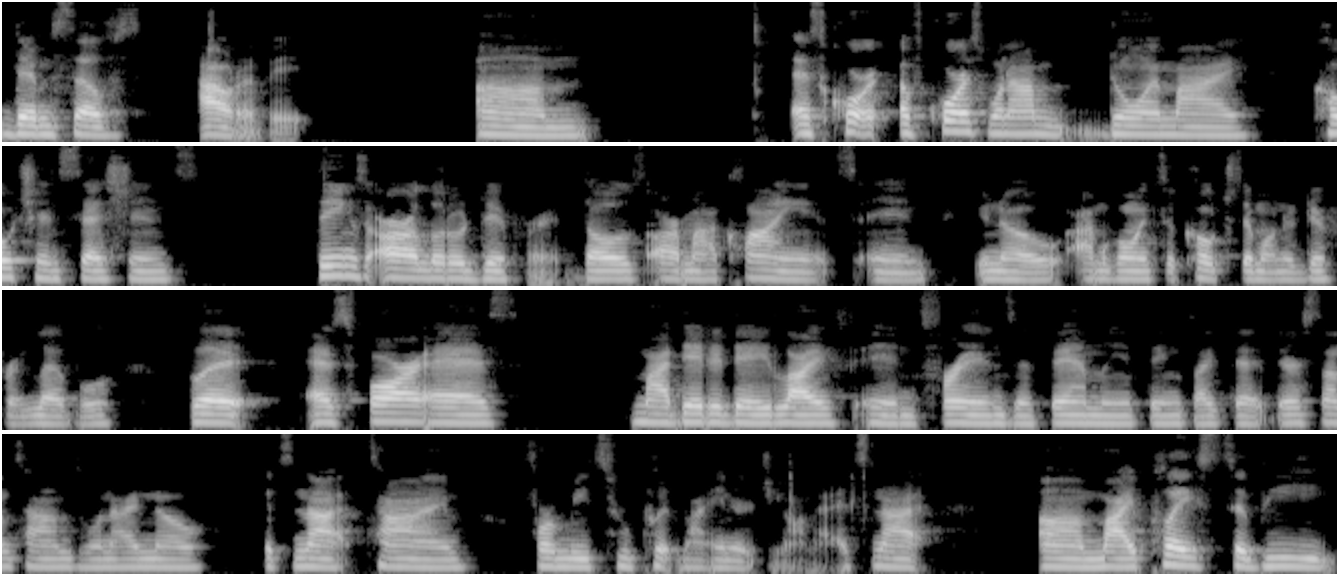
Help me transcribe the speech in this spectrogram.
themselves out of it. Um, as cor- of course, when I'm doing my coaching sessions, things are a little different. Those are my clients, and you know, I'm going to coach them on a different level. But as far as my day to day life and friends and family and things like that, there's sometimes when I know it's not time for me to put my energy on that. It's not um, my place to be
